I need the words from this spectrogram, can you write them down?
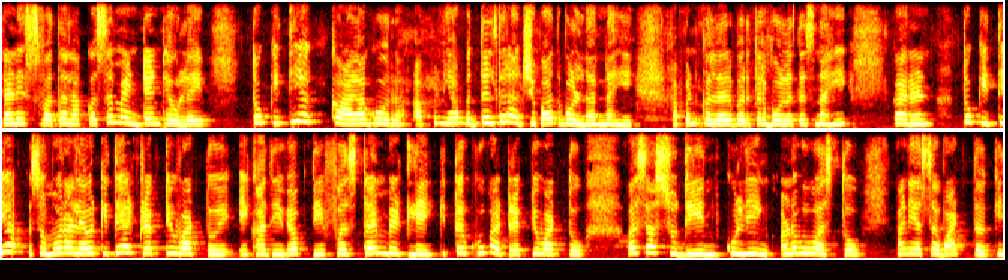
त्याने स्वतःला कसं मेंटेन ठेवलं आहे तो किती काळा गोरा. आपण याबद्दल तर अजिबात बोलणार नाही. आपण कलरवर तर बोलतच नाही. कारण तो किती समोर आल्यावर किती अट्रॅक्टिव्ह वाटतो आहे एखादी व्यक्ती फर्स्ट टाईम भेटली की तर खूप अट्रॅक्टिव्ह वाटतो. असा सुदीन कुलिंग अनुभव असतो. आणि असं वाटतं की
